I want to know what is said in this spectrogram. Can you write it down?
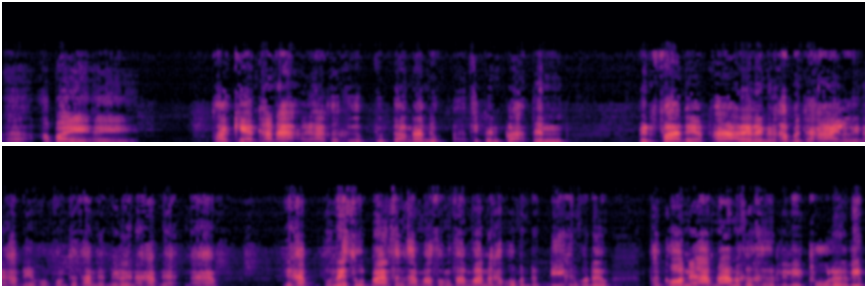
เอ่อเอาไปไอ้ทาแขนทาหน้าอาง่ายก็คือจุดด่างดำอยู่ที่เป็นกระเป็น เป็นฝ้าแดดผ้าอะไรอะไรนะครับ มันจะหายเลยนะครับเดี๋ยวผมผมจะทำแบบนี้เลยนะครับ เนี่ยนะครับนี่ครับเพิ่งได้สูตรมาซึ่งทำมาสองสามวันนะครับโอ้มันดีขึ้นกว่าเดิมแต่ก่อนเนี่ยอาบน้ำแล้วก็คือรีบๆถูแล้วรีบ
